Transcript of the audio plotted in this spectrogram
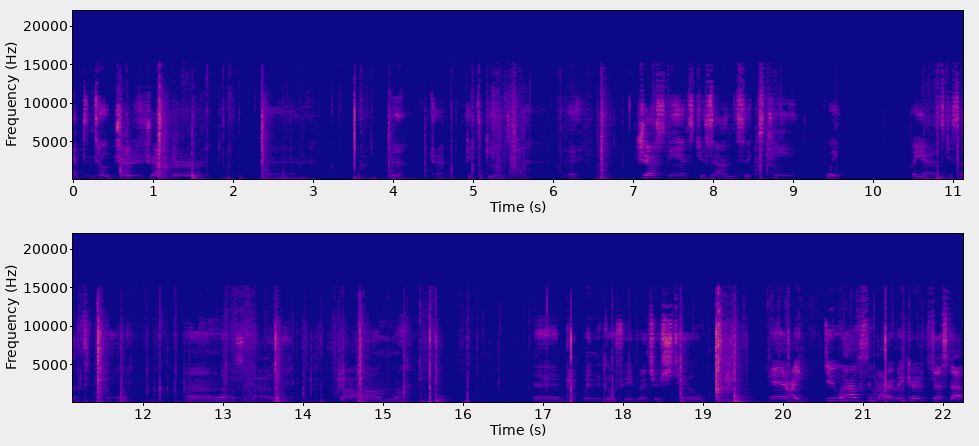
Captain Toad Treasure Tracker. And uh, trying to get the games. Just Dance 2016. Wait. Oh yeah, it's 2016. Um, what else we got? Got um, and Pac-Man the Ghost Adventures 2. And I do have some Mario Maker. It's just that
